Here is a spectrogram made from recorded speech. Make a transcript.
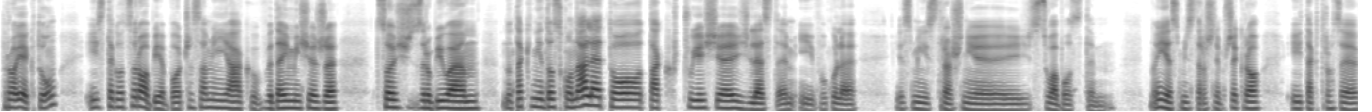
projektu i z tego co robię, bo czasami jak wydaje mi się, że coś zrobiłem no tak niedoskonale, to tak czuję się źle z tym i w ogóle jest mi strasznie słabo z tym. No i jest mi strasznie przykro i tak trochę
